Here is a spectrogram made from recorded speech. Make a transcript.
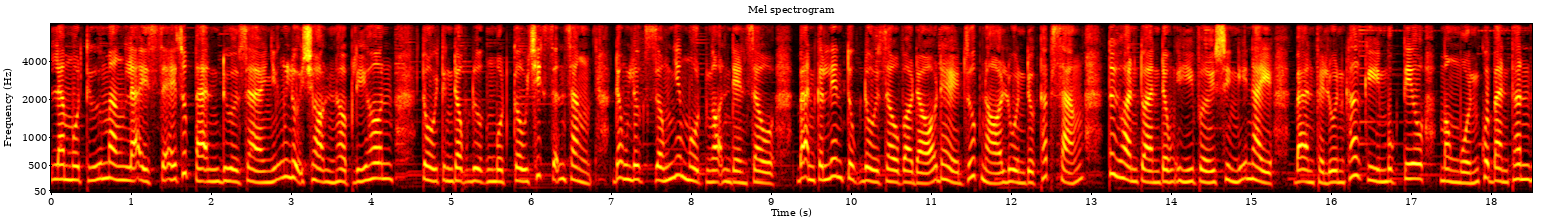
là một thứ mang lại sẽ giúp bạn đưa ra những lựa chọn hợp lý hơn. Tôi từng đọc được một câu trích dẫn rằng động lực giống như một ngọn đèn dầu, bạn cần liên tục đổ dầu vào đó để giúp nó luôn được thắp sáng. Tôi hoàn toàn đồng ý với suy nghĩ này, bạn phải luôn khắc ghi mục tiêu, mong muốn của bản thân,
